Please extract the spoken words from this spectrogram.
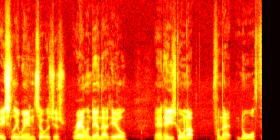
easterly wind, so it was just railing down that hill, and he's going up from that north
